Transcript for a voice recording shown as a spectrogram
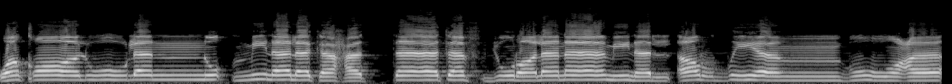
وَقَالُوا لَن نُّؤْمِنَ لَكَ حَتَّىٰ تَفْجُرَ لَنَا مِنَ الْأَرْضِ يَنبُوعًا.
